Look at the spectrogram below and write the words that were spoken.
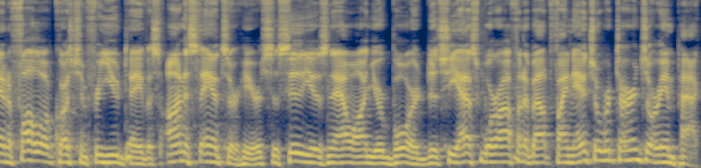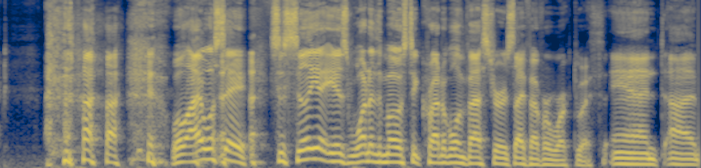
And a follow up question for you, Davis. Honest answer here. Cecilia is now on your board. Does she ask more often about financial returns or impact? well, I will say Cecilia is one of the most incredible investors I've ever worked with, and uh,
